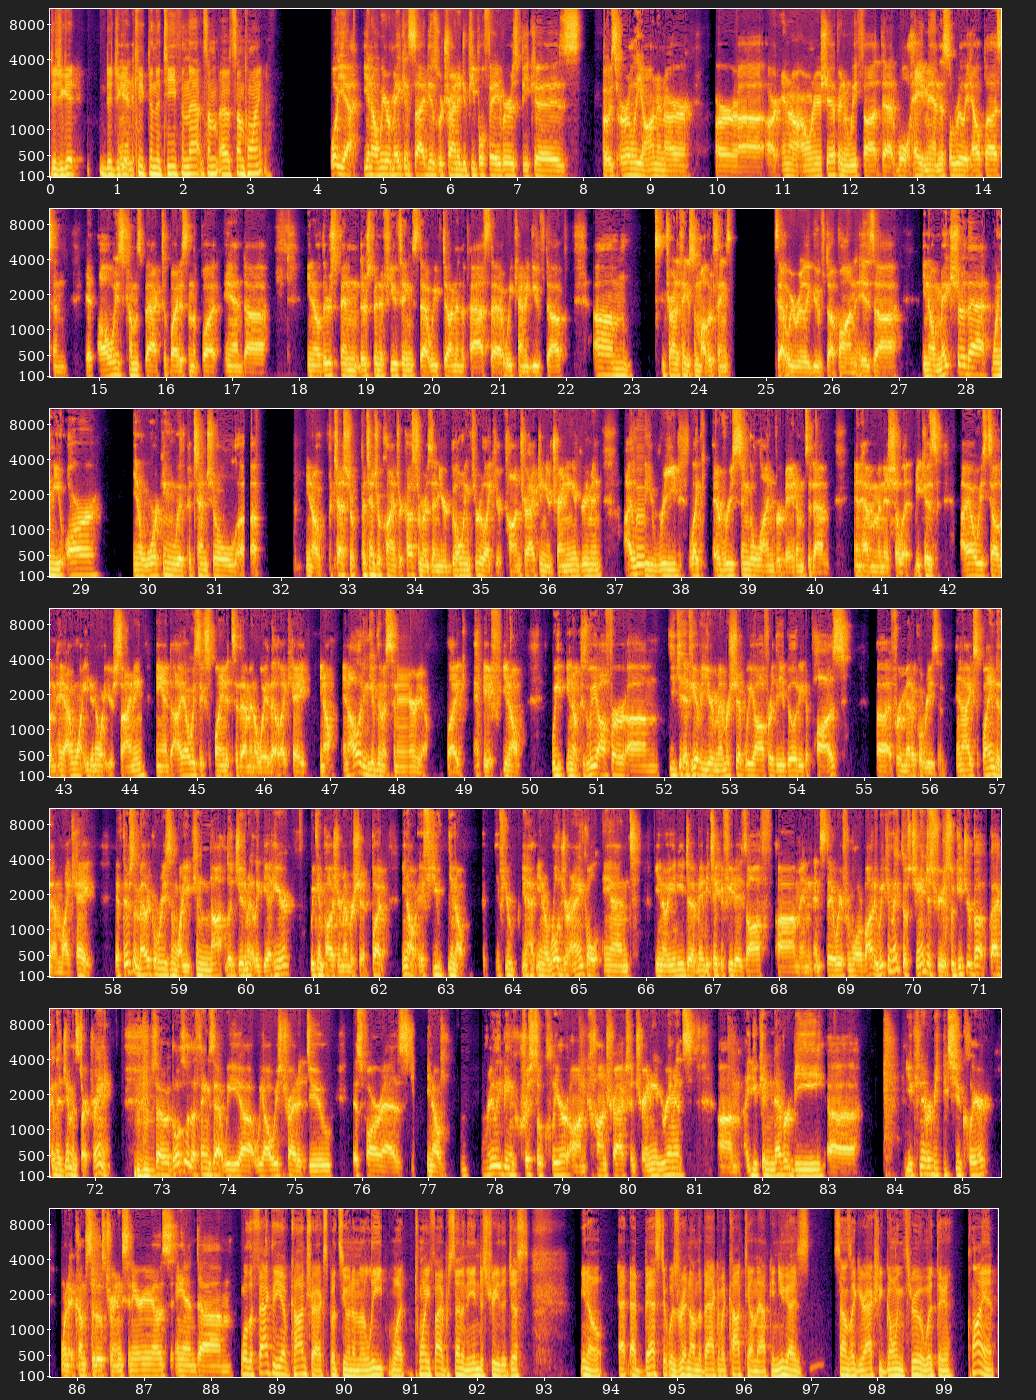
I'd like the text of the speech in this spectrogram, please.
Did you get did you and, get kicked in the teeth in that some at some point? Well yeah you know we were making side deals. We're trying to do people favors because it was early on in our our, uh, our in our ownership and we thought that well hey man this will really help us and it always comes back to bite us in the butt. And uh, you know, there's been there's been a few things that we've done in the past that we kind of goofed up. Um, I'm trying to think of some other things that we really goofed up on. Is uh, you know, make sure that when you are you know working with potential uh, you know potential potential clients or customers and you're going through like your contract and your training agreement i literally read like every single line verbatim to them and have them initial it because I always tell them, hey, I want you to know what you're signing. And I always explain it to them in a way that, like, hey, you know, and I'll even give them a scenario. Like, if, you know, we, you know, because we offer, um, you can, if you have a year membership, we offer the ability to pause uh, for a medical reason. And I explain to them, like, hey, if there's a medical reason why you cannot legitimately get here, we can pause your membership. But you know, if you you know if you you know rolled your ankle and you know you need to maybe take a few days off um, and, and stay away from lower body, we can make those changes for you. So get your butt back in the gym and start training. Mm-hmm. So those are the things that we uh, we always try to do as far as you know really being crystal clear on contracts and training agreements. Um, you can never be uh, you can never be too clear when it comes to those training scenarios. And um, well, the fact that you have contracts puts you in an elite, what, 25% of the industry that just, you know, at, at best it was written on the back of a cocktail napkin. You guys sounds like you're actually going through it with the client.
